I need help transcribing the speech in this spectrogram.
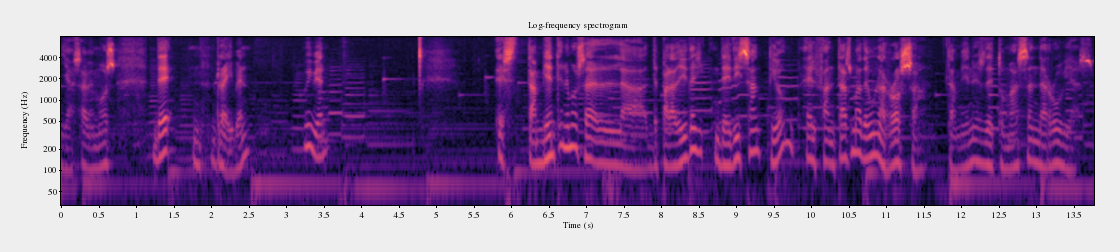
ya sabemos, de Raven. Muy bien. también tenemos la de Paradise de Disantion, El fantasma de una rosa. También es de Tomás Sandarrubias.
